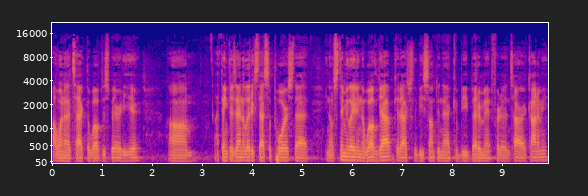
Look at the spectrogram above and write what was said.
I want to attack the wealth disparity here. Um, I think there's analytics that supports that you know stimulating the wealth gap could actually be something that could be betterment for the entire economy.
